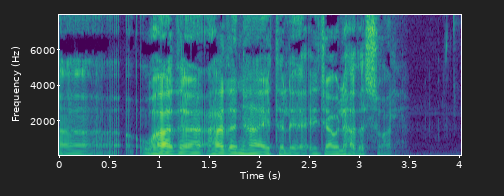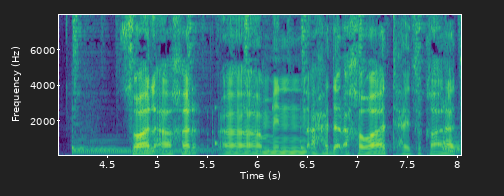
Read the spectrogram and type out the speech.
آه، وهذا هذا نهاية الإجابة لهذا السؤال. سؤال آخر من أحد الأخوات حيث قالت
